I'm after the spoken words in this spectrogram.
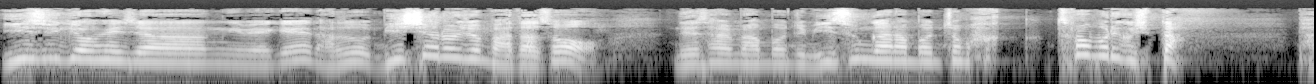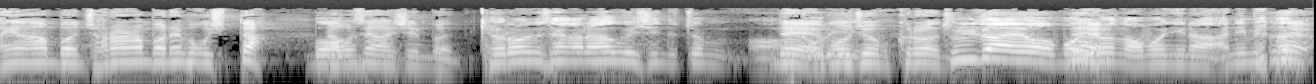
이수경 회장님에게 나도 미션을 좀 받아서 내 삶을 한번 좀 이 순간 한번 좀 확 틀어버리고 싶다. 방향 한번 전환 한번 해보고 싶다. 뭐, 라고 생각하시는 분. 결혼 생활을 하고 계신데 좀, 어, 네, 우리 뭐좀 그런- 둘 다요, 뭐 네. 이런 어머니나 아니면 네.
